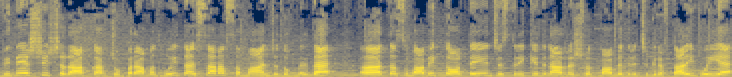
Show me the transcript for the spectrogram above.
ਵਿਦੇਸ਼ੀ ਸ਼ਰਾਬ ਘਰ ਚੋਂ ਬਰਾਮਦ ਹੋਈ, ਤਾਂ ਇਹ ਸਾਰਾ ਸਮਾਨ ਜਦੋਂ ਮਿਲਦਾ ਹੈ ਤਾਂ ਸੁਭਾਵਿਕ ਤੌਰ ਤੇ ਜਿਸ ਤਰੀਕੇ ਦੇ ਨਾਲ ਰਿਸ਼ਵਤ ਮਾਮਲੇ ਦੇ ਵਿੱਚ ਗ੍ਰਿਫਤਾਰੀ ਹੋਈ ਹੈ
